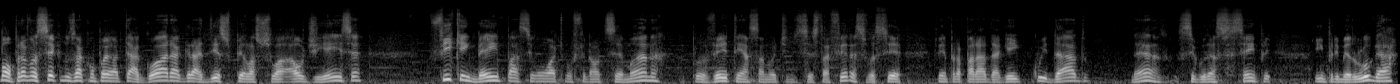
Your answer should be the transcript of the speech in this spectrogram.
Bom, para você que nos acompanhou até agora, agradeço pela sua audiência. Fiquem bem, passem um ótimo final de semana. Aproveitem essa noite de sexta-feira. Se você vem para a Parada Gay, cuidado, né? Segurança sempre em primeiro lugar.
